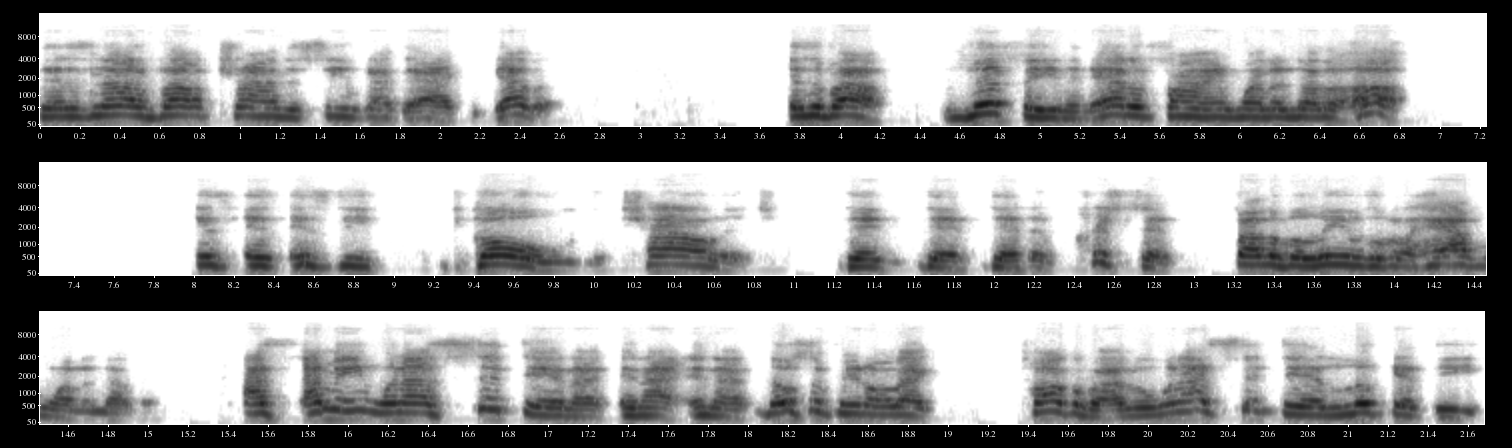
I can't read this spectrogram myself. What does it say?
that it's not about trying to see who got the act together. It's about lifting and edifying one another up. Is is, is the goal, the challenge that that that a Christian fellow believers will have one another. I, I mean, when I sit there and I and I and I know some people don't like talk about it, but when I sit there and look at the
